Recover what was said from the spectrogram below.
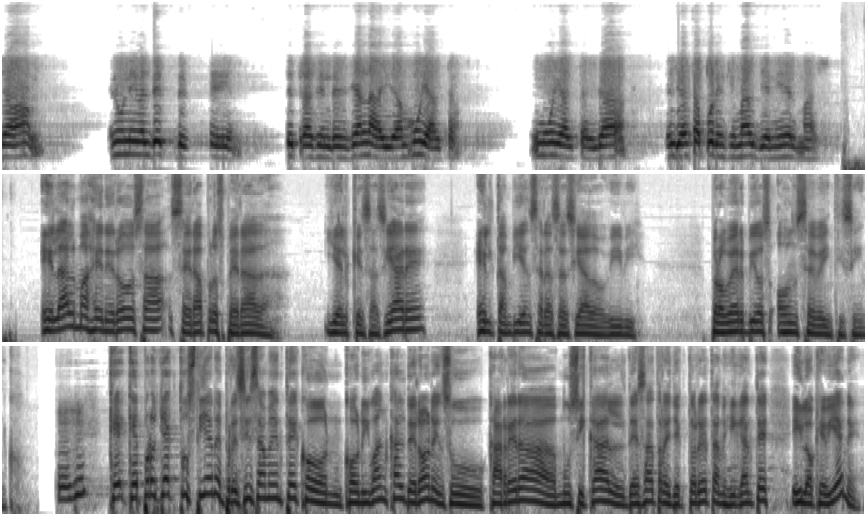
ya en un nivel de, de, de, trascendencia en la vida muy alta, muy alta. Él ya, él ya está por encima del bien y del mal. El alma generosa será prosperada, y el que saciare, él también será saciado, Vivi. Proverbios 11:25. ¿Qué, ¿Qué, proyectos tiene precisamente con, con Iván Calderón en su carrera musical de esa trayectoria tan gigante y lo que viene?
